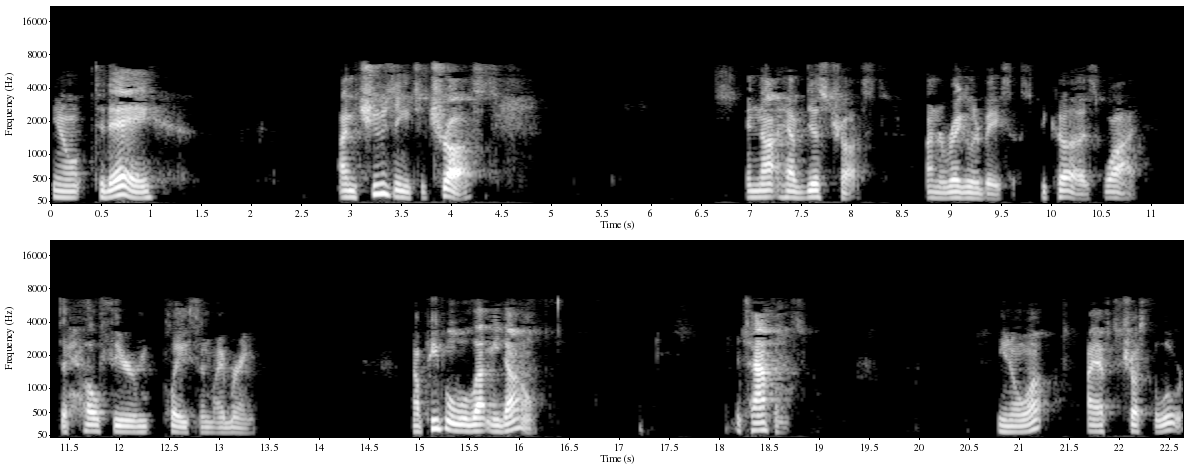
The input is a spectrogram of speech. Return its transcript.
You know, today I'm choosing to trust and not have distrust on a regular basis because why? It's a healthier place in my brain. Now people will let me down. It happens. You know what? I have to trust the Lord.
